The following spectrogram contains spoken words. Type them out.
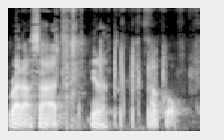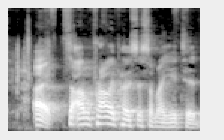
right outside. You know, how cool. All right, so I'll probably post this on my YouTube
